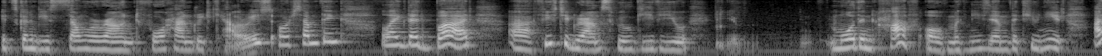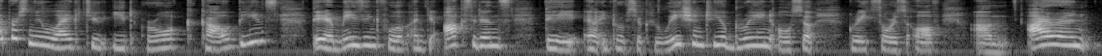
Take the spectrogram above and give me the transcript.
it's going to be somewhere around 400 calories or something like that but uh, 50 grams will give you more than half of magnesium that you need. I personally like to eat raw cacao beans. They are amazing, full of antioxidants. They uh, improve circulation to your brain, also great source of um, iron.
